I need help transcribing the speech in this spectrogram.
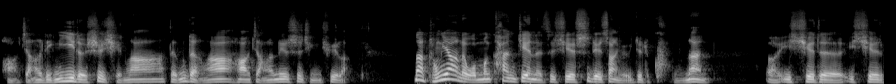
好，讲了灵异的事情啦，等等啊，好，讲了那些事情去了。那同样的，我们看见了这些世界上有一些的苦难，呃，一些的一些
